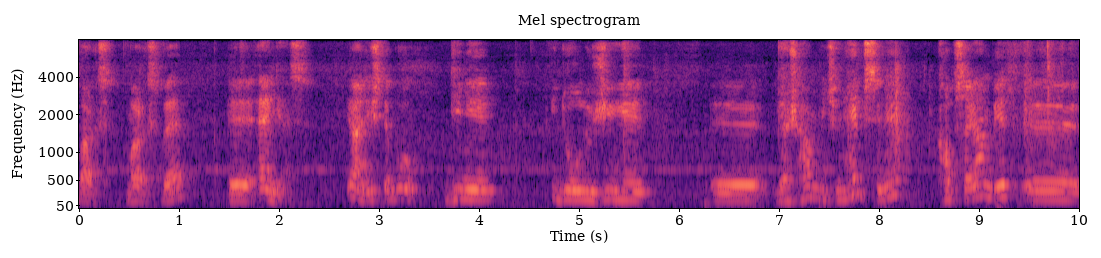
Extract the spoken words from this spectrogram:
Marx, Marx ve e, Engels. Yani işte bu dini, ideolojiyi, e, yaşam biçimini hepsini kapsayan bir e,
